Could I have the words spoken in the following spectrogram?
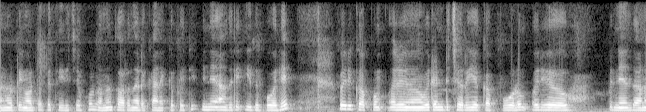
അങ്ങോട്ടും ഇങ്ങോട്ടൊക്കെ തിരിച്ചപ്പോൾ ഒന്ന് തുറന്നെടുക്കാനൊക്കെ പറ്റി. പിന്നെ അതിൽ ഇതുപോലെ ഒരു കപ്പും ഒരു രണ്ട് ചെറിയ കപ്പുകളും ഒരു പിന്നെ എന്താണ്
